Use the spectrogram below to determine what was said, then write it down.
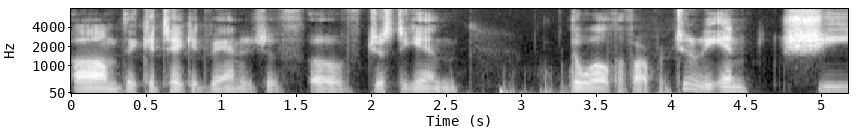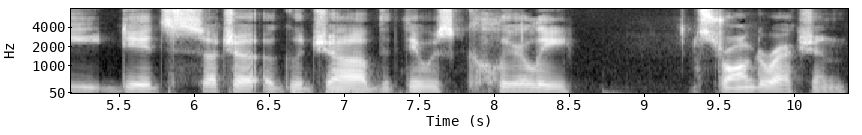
um, that could take advantage of, of just, again, the wealth of opportunity. And she did such a, a good job that there was clearly strong direction,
